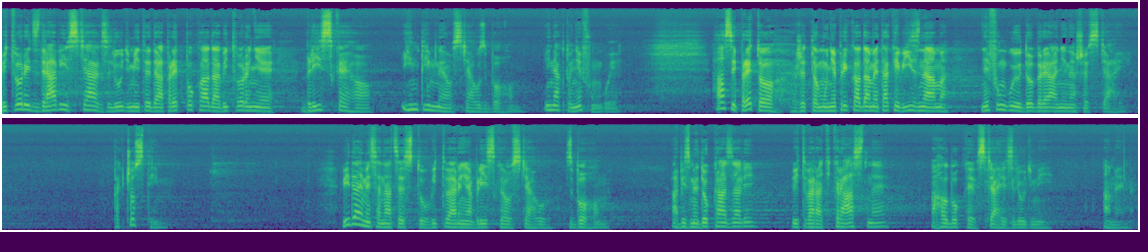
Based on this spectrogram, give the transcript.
Vytvoriť zdravý vzťah s ľuďmi teda predpokladá vytvorenie blízkeho, intimného vzťahu s Bohom. Inak to nefunguje. Asi preto, že tomu neprikladáme taký význam, nefungujú dobre ani naše vzťahy. Tak čo s tým? Vydajme sa na cestu vytvárenia blízkeho vzťahu s Bohom, aby sme dokázali vytvárať krásne a hlboké vzťahy s ľuďmi. Amen.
